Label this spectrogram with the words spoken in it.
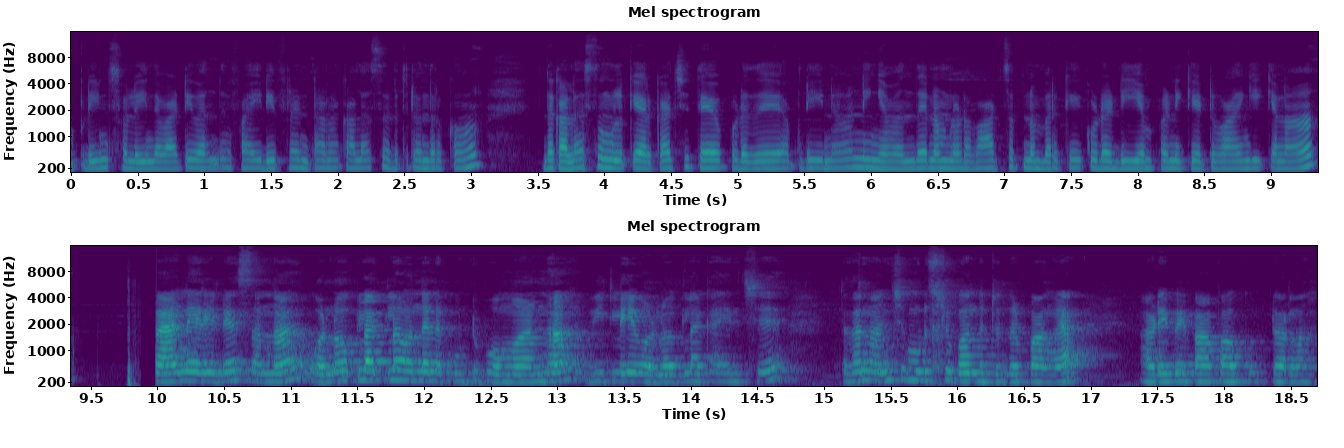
அப்படின்னு சொல்லி இந்த வாட்டி வந்து ஃபைவ் டிஃப்ரெண்ட்டான கலர்ஸ் எடுத்துகிட்டு வந்திருக்கோம். இந்த கலர்ஸ் உங்களுக்கு யாருக்காச்சும் தேவைப்படுது அப்படின்னா நீங்கள் வந்து நம்மளோட வாட்ஸ்அப் நம்பருக்கே கூட டிஎம் பண்ணி கேட்டு வாங்கிக்கலாம். வேன் ஏறிட்டே சொன்னால் ஒன் ஓ கிளாக்லாம் வந்து என்னை கூப்பிட்டு போமான்னா வீட்லேயே ஒன் ஓ கிளாக் ஆயிடுச்சு இப்போ தான் லஞ்சு முடிச்சுட்டு உட்காந்துட்டு இருந்திருப்பாங்க. அப்படியே போய் பாப்பாவை கூப்பிட்டு வரலாம்.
